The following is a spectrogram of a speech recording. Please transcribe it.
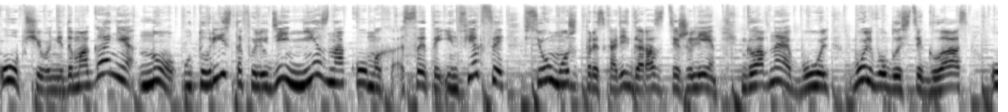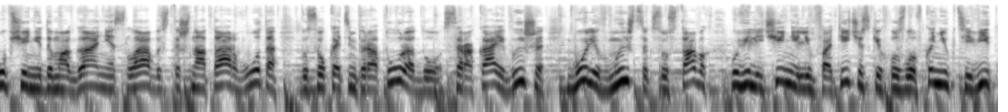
общего недомогания, но у туристов и людей, не знакомых с этой инфекцией, все может происходить гораздо тяжелее. Головная боль, боль в области глаз, общее недомогание, слабость, тошнота, рвота, высокая температура до 40 и выше, боли в мышцах, суставах, увеличение лимфатических узлов, конъюнктивит.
